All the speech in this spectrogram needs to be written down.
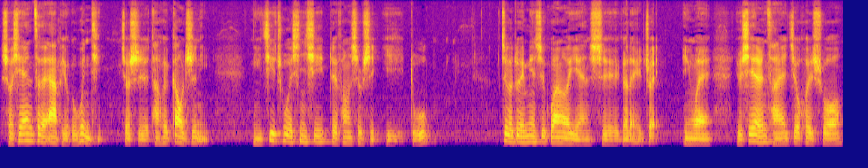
首先，这个 App 有个问题，就是它会告知你，你记住的信息，对方是不是已读。这个对面试官而言是一个累赘，因为有些人才就会说：“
